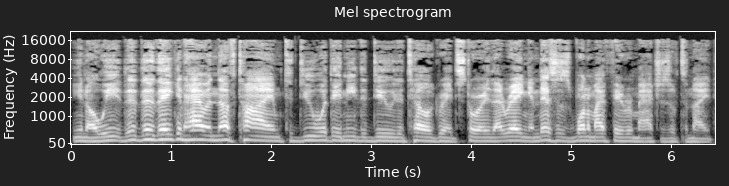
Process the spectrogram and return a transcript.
You know, we they, they, can have enough time to do what they need to do to tell a great story that ring. And this is one of my favorite matches of tonight.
